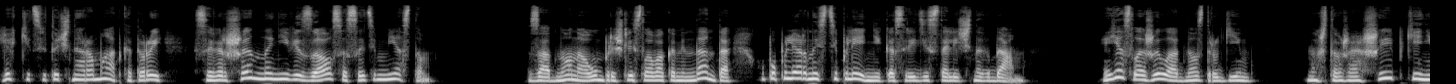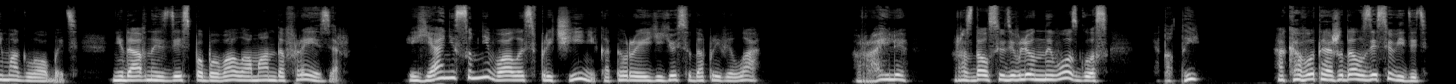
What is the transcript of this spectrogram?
легкий цветочный аромат, который совершенно не вязался с этим местом. Заодно на ум пришли слова коменданта о популярности пленника среди столичных дам. И я сложила одно с другим. Но что же, ошибки не могло быть. Недавно здесь побывала Аманда Фрейзер. И я не сомневалась в причине, которая ее сюда привела. «Райли?» — раздался удивленный возглас. «Это ты?» «А кого ты ожидал здесь увидеть?»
